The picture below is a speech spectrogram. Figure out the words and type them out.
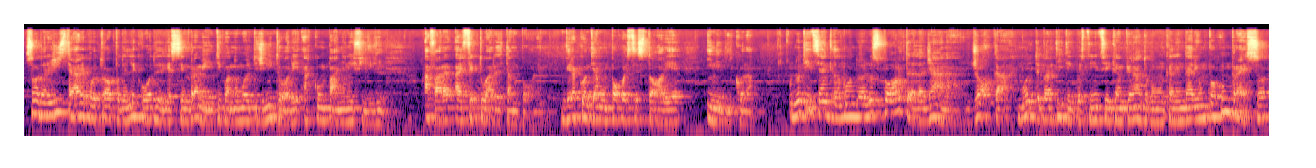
sono da registrare purtroppo delle code, degli assembramenti quando molti genitori accompagnano i figli a, fare, a effettuare il tampone. Vi raccontiamo un po' queste storie in edicola. Notizie anche dal mondo dello sport, la Giana gioca molte partite in questo inizio di campionato con un calendario un po' compresso,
